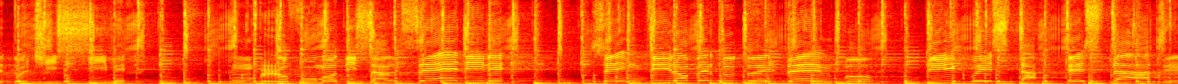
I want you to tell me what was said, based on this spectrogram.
tue dolcissime, un profumo di salsedine, sentirò per tutto il tempo di questa estate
